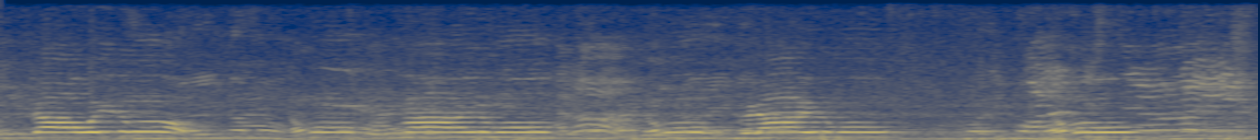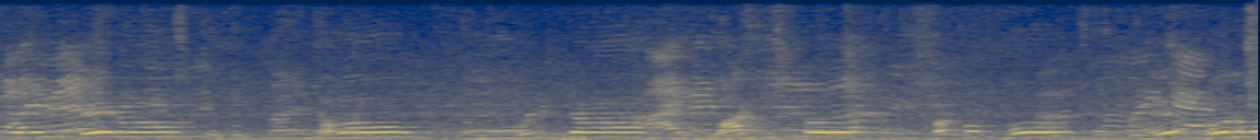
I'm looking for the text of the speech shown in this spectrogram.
ইন্দ্রায় নম নম করুণায় নম নম কুবেরায় নম নম নম নম বাসিষ্ঠ সর্বভ্য নম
